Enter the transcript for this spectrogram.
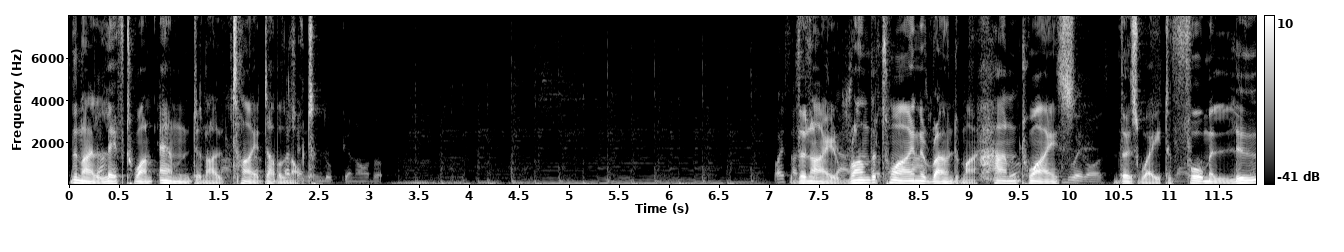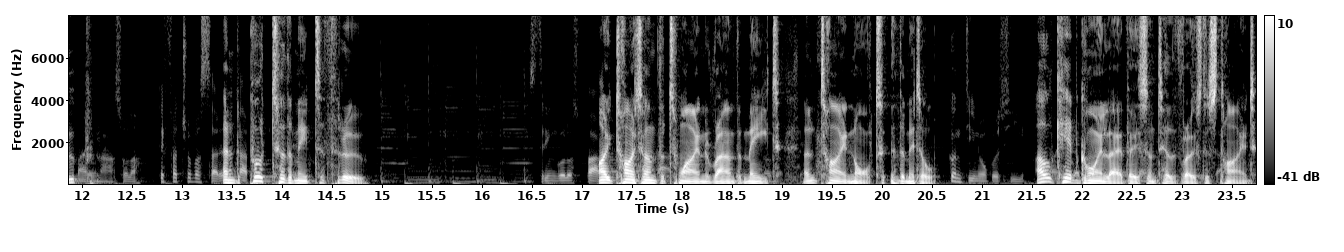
Then I'll lift one end and I'll tie a double knot. Then I run the twine around my hand twice, this way to form a loop, and put the meat through. I tighten the twine around the meat and tie a knot in the middle. I'll keep going like this until the roast is tied.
